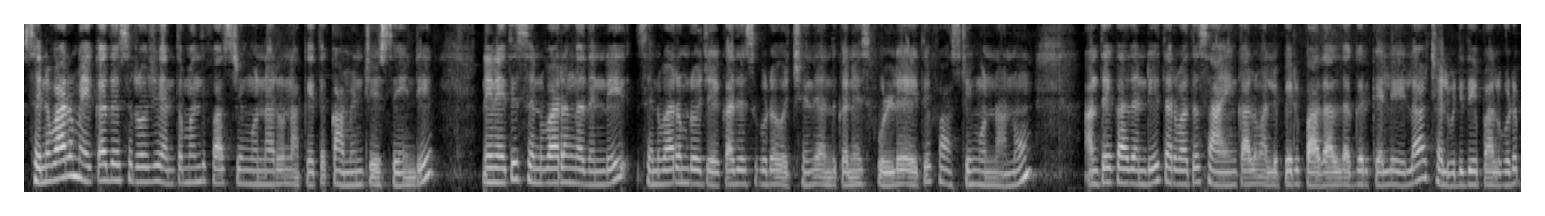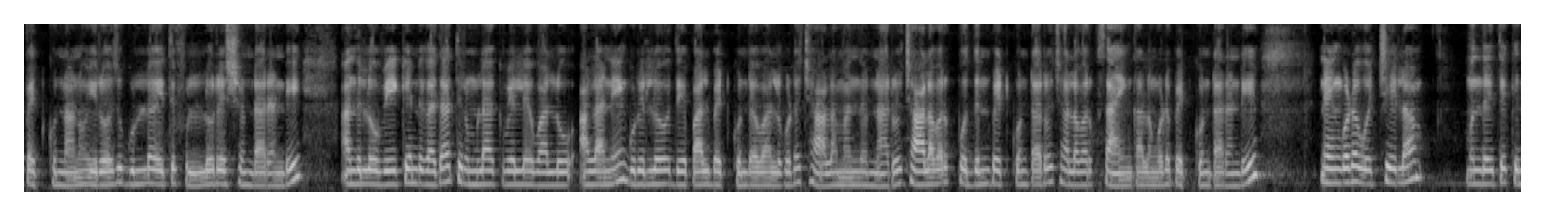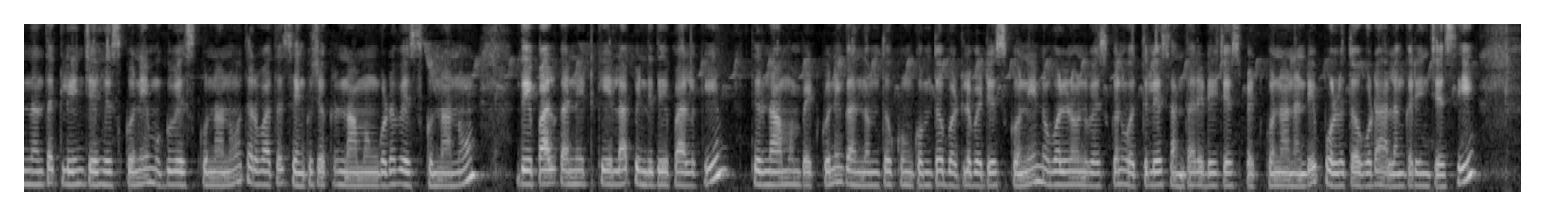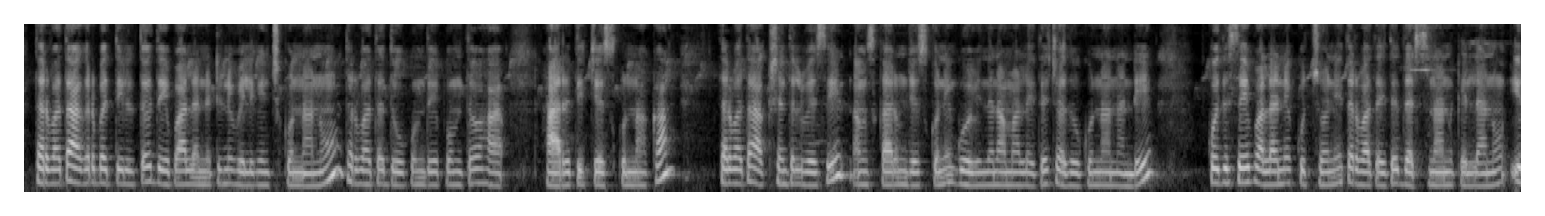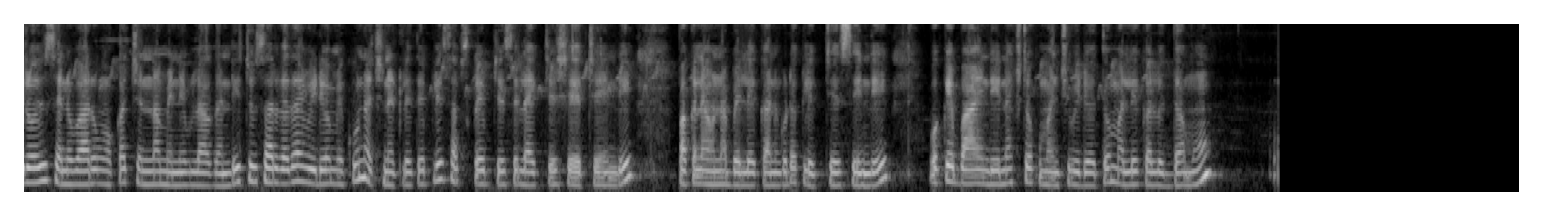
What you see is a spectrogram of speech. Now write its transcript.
శనివారం ఏకాదశి రోజు ఎంతమంది ఫాస్టింగ్ ఉన్నారో నాకైతే కామెంట్ చేసేయండి. నేనైతే శనివారం కదండి. శనివారం రోజు ఏకాదశి కూడా వచ్చింది. అందుకనేసి ఫుల్ డే అయితే ఫాస్టింగ్ ఉన్నాను. అంతేకాదండి తర్వాత సాయంకాలం అల్లిపేరు పాదాల దగ్గరికి వెళ్ళి ఇలా చలివిడి దీపాలు కూడా పెట్టుకున్నాను. ఈరోజు గుళ్ళో అయితే ఫుల్ రష్ ఉండారండి. అందులో వీకెండ్ కదా తిరుమలకి వెళ్ళే వాళ్ళు అలానే గుడిలో దీపాలు పెట్టుకునే వాళ్ళు కూడా చాలామంది ఉన్నారు. చాలా వరకు పొద్దున్న పెట్టుకుంటారు చాలా వరకు సాయంకాలం కూడా పెట్టుకుంటారండి. నేను కూడా వచ్చేలా ముందైతే కిందంతా క్లీన్ చేసేసుకొని ముగ్గు వేసుకున్నాను. తర్వాత శంకుచక్ర నామం కూడా వేసుకున్నాను. దీపాలకు అన్నిటికీ ఇలా పిండి దీపాలకి తిరునామం పెట్టుకొని గంధంతో కుంకుమతో బొట్లు పెట్టేసుకొని నువ్వుల నూనె వేసుకొని ఒత్తిలేసి అంతా రెడీ చేసి పెట్టుకున్నానండి. పూలతో కూడా అలంకరించేసి. తర్వాత అగరబత్తీలతో దీపాలన్నిటిని వెలిగించుకున్నాను. తర్వాత ధూపం దీపంతో హారతి చేసుకున్నాక తర్వాత అక్షంతలు వేసి నమస్కారం చేసుకుని గోవిందనామాలు అయితే చదువుకున్నానండి. కొద్దిసేపు అలానే కూర్చొని తర్వాత అయితే దర్శనానికి వెళ్ళాను. ఈరోజు శనివారం ఒక చిన్న మినీ బ్లాగ్ అండి. చూసారు కదా వీడియో మీకు నచ్చినట్లయితే ప్లీజ్ సబ్స్క్రైబ్ చేసి లైక్ చేసి షేర్ చేయండి. పక్కనే ఉన్న బెల్ ఐకాన్ కూడా క్లిక్ చేసేయండి. ఓకే బాయ్ అండి. నెక్స్ట్ ఒక మంచి వీడియోతో మళ్ళీ కలుద్దాము.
